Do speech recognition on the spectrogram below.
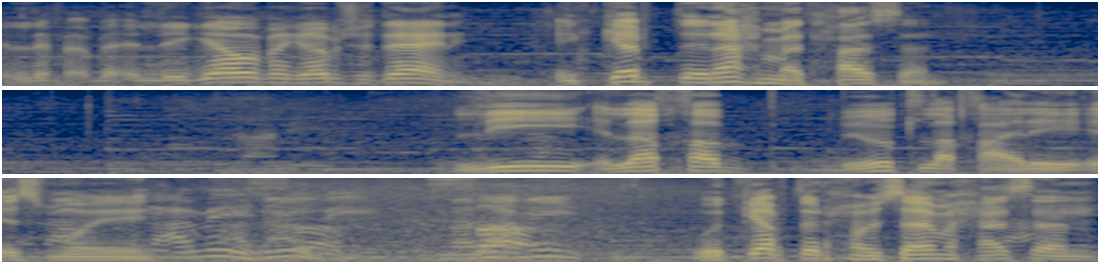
اللي اللي جاوب ما جاوبش تاني. الكابتن أحمد حسن. ليه لقب بيطلق عليه اسمه إيه؟ والكابتن حسام حسن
